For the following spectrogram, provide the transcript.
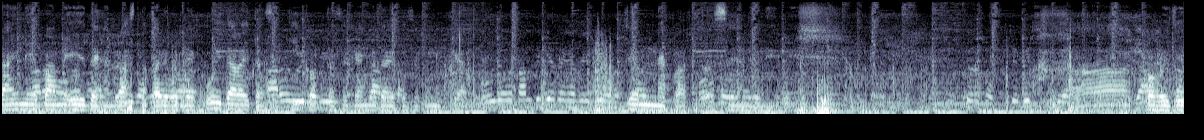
ডাইনে বামে, এই দেখেন রাস্তা পারি বলে কই দাঁড়াইতেছে, কি করতেছে, কেমনে দাঁড়াইতেছে কোনো খেয়াল নেই। যেমনে পারতেছে কবে যে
